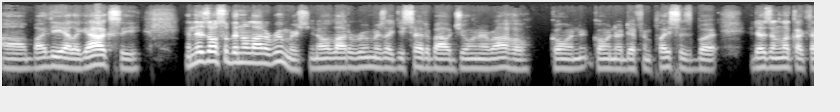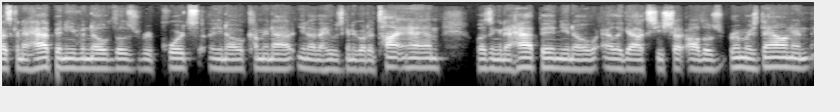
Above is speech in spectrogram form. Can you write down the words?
uh, by the LA Galaxy. And there's also been a lot of rumors, you know, a lot of rumors, like you said, about Julian Araujo going going to different places, but it doesn't look like that's going to happen. Even though those reports, you know, coming out, you know, that he was going to go to Tottenham wasn't going to happen. You know, LA Galaxy shut all those rumors down and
